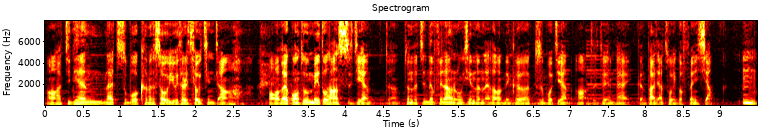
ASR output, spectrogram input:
啊，今天来直播可能稍微有点小紧张啊。哦，来广州没多长时间，真真的真的非常荣幸能来到那个直播间啊，在这里来跟大家做一个分享。嗯，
